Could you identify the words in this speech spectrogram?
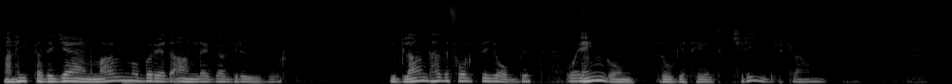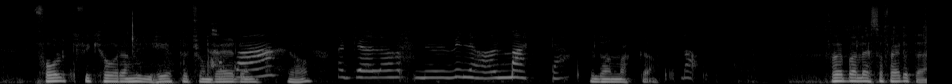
Man hittade järnmalm och började anlägga gruvor. Ibland hade folk det jobbigt och en gång drog ett helt krig fram. Folk fick höra nyheter från världen. Ja, nu vill jag ha en matta. vill du ha en macka? Ja. Får jag bara läsa färdigt där?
